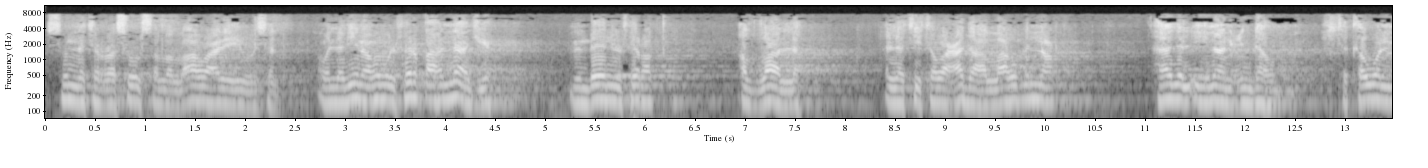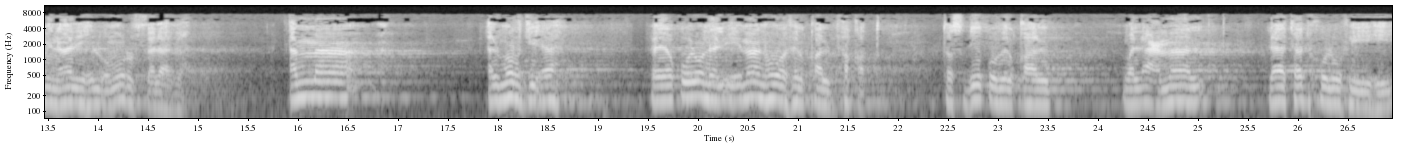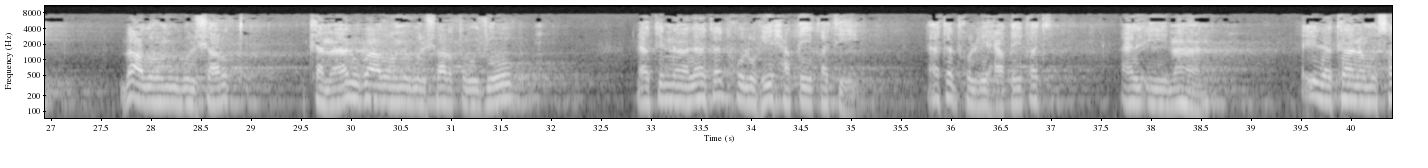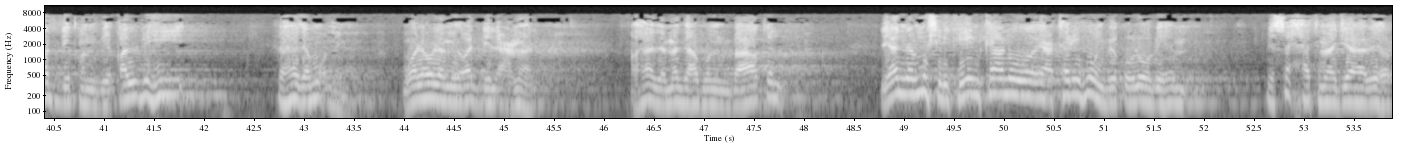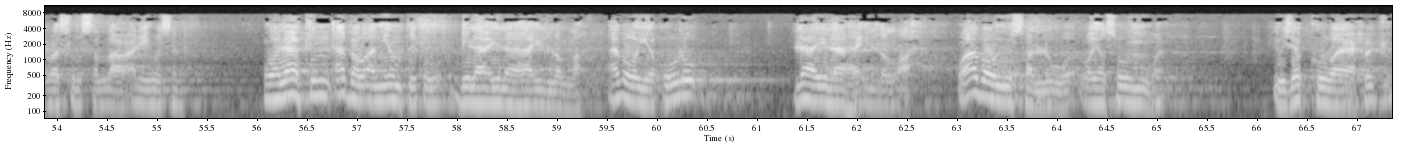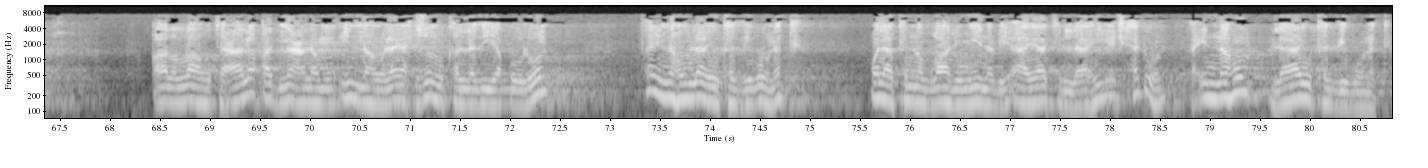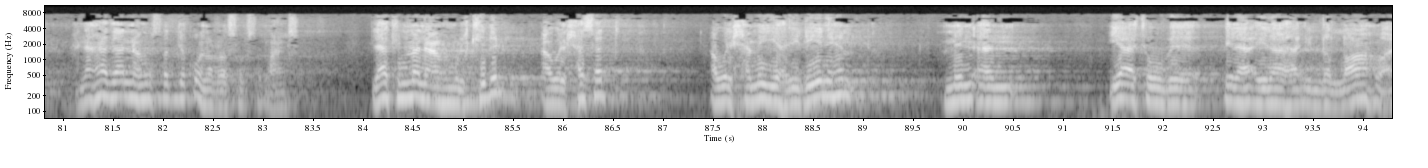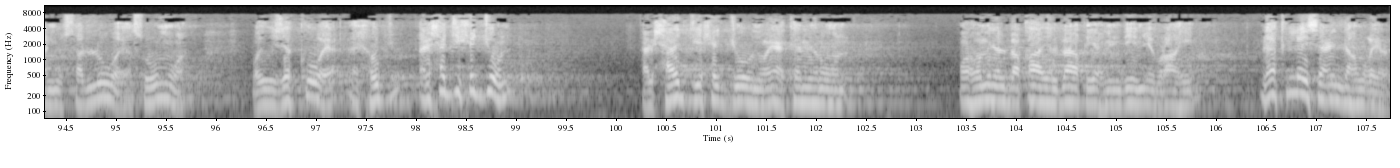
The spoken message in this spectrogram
سنة الرسول صلى الله عليه وسلم والذين هم الفرقة الناجية. من بين الفرق الضالة التي توعدها الله بالنار. هذا الإيمان عندهم يتكون من هذه الأمور الثلاثة. أما المرجئة فيقولون الإيمان هو في القلب فقط تصديق بالقلب والأعمال لا تدخل فيه. بعضهم يقول شرط كمال وبعضهم يقول شرط وجوب. لكنها لا تدخل في حقيقته لا تدخل في حقيقة الإيمان. إذا كان مصدقا بقلبه فهذا مؤمن ولو لم يؤدي الأعمال. وهذا مذهب باطل لأن المشركين كانوا يعترفون بقلوبهم بصحة ما جاء به الرسول صلى الله عليه وسلم. ولكن أبوا أن ينطقوا بلا إله إلا الله أبوا أن يقولوا لا إله إلا الله. وأبوا يصلوا ويصوموا ويزكوا ويحجوا قال الله تعالى قد نعلم إنه لا يحزنك الذي يقولون فإنهم لا يكذبونك ولكن الظالمين بآيات الله يجحدون فإنهم لا يكذبونك. معنى هذا أنهم يصدقون الرسول صلى الله عليه وسلم. لكن منعهم الكبر أو الحسد أو الحمية لدينهم من أن يأتوا بلا إله إلا الله وأن يصلوا ويصوموا ويزكوا ويحجوا الحج يحجون. الحج يحجون ويعتمرون وهو من البقايا الباقية من دين إبراهيم. لكن ليس عندهم غيره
